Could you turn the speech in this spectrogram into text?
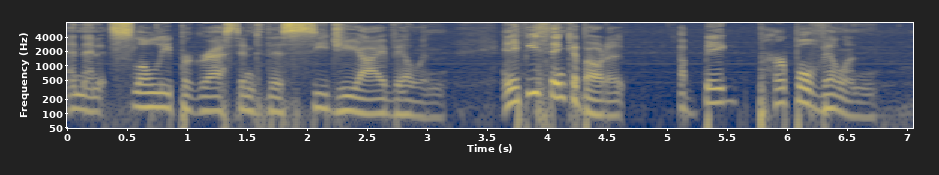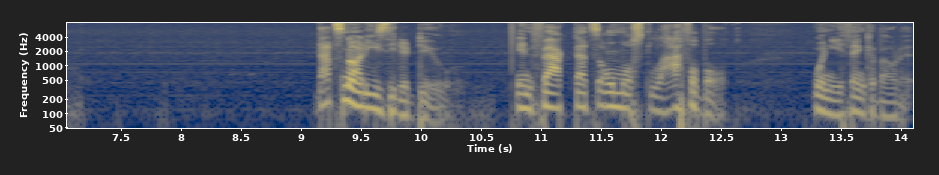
and then it slowly progressed into this CGI villain. And if you think about it, a big purple villain, that's not easy to do. In fact, that's almost laughable when you think about it.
